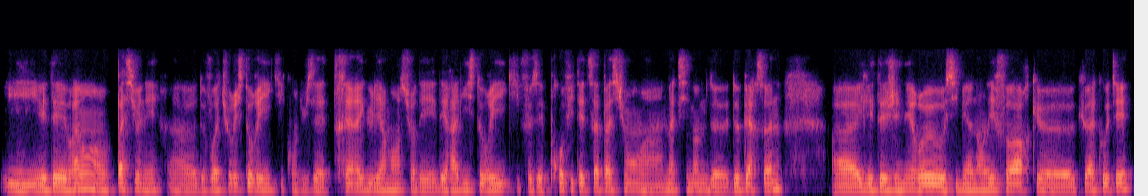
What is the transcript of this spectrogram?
Il était vraiment passionné euh, de voitures historiques. Il conduisait très régulièrement sur des, des rallyes historiques. Il faisait profiter de sa passion un maximum de, personnes. Euh, il était généreux aussi bien dans l'effort que, que à côté.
